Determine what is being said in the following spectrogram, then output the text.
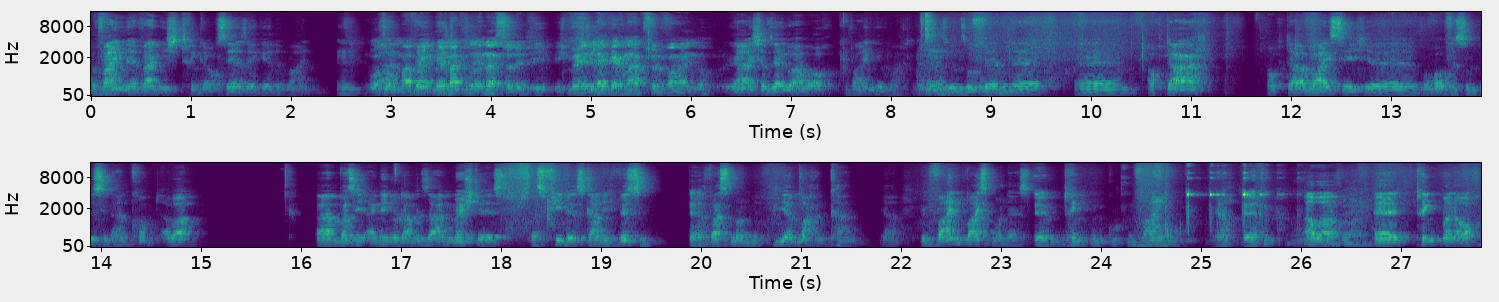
aber Wein, äh, Wein, ich trinke auch sehr, sehr gerne Wein. Mhm. Du hast auch mal Wein gemacht, erinnerst du dich? Ich, ich Den möchte, leckeren Apfelwein, du? ja, ich selber habe auch Wein gemacht. Ne? Also insofern, äh, äh, auch da, auch da weiß ich, äh, worauf es so ein bisschen ankommt. Aber ähm, was ich eigentlich nur damit sagen möchte, ist, dass viele es gar nicht wissen, Ja. was man mit Bier machen kann. Ja? Mit Wein weiß man es. Ja. Man trinkt einen guten Wein. Ja? Ja, Aber äh, trinkt man auch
